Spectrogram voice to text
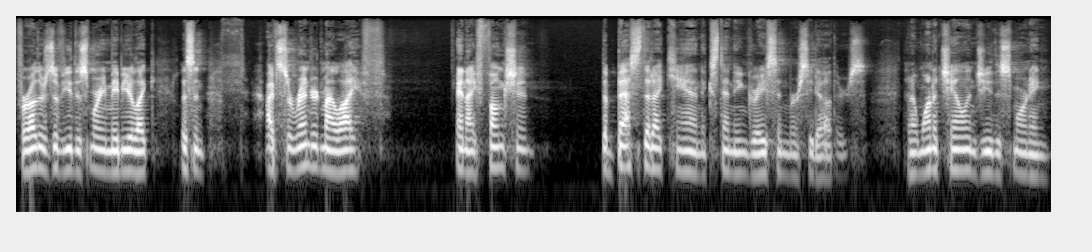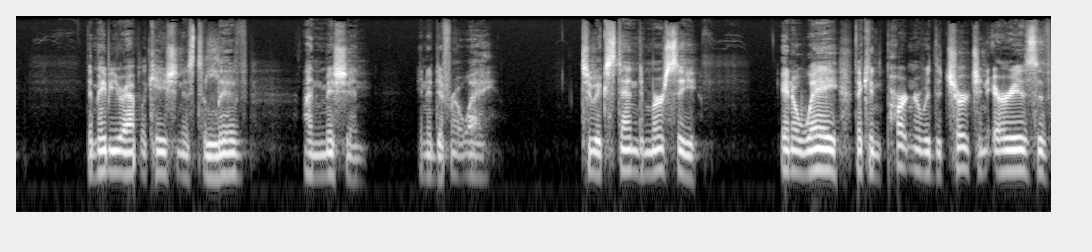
For others of you this morning, maybe you're like, listen, I've surrendered my life and I function the best that I can, extending grace and mercy to others. And I want to challenge you this morning that maybe your application is to live on mission in a different way, to extend mercy in a way that can partner with the church in areas of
